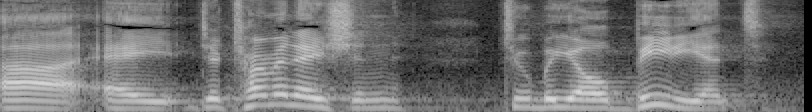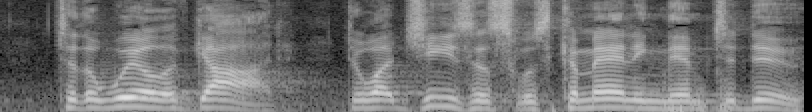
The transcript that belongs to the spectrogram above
a determination to be obedient to the will of God, to what Jesus was commanding them to do.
